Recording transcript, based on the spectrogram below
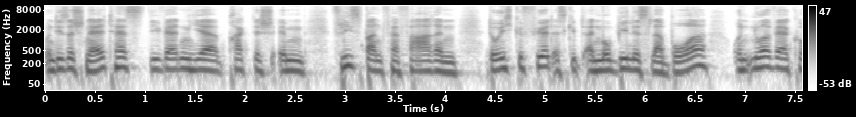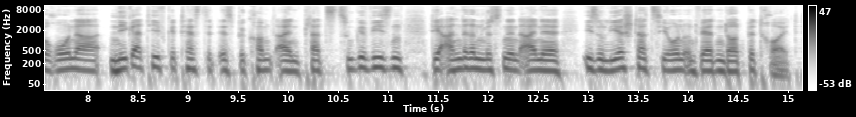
Und diese Schnelltests, die werden hier praktisch im Fließbandverfahren durchgeführt. Es gibt ein mobiles Labor und nur wer Corona negativ getestet ist, bekommt einen Platz zugewiesen. Die anderen müssen in eine Isolierstation und werden dort betreut.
